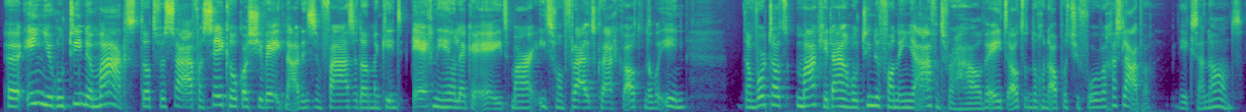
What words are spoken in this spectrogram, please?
eh, in je routine maakt, dat we s'avonds, zeker ook als je weet, nou, dit is een fase dat mijn kind echt niet heel lekker eet, maar iets van fruit krijg ik er altijd nog wel in. Dan wordt dat, maak je daar een routine van in je avondverhaal. We eten altijd nog een appeltje voor we gaan slapen. Niks aan de hand.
